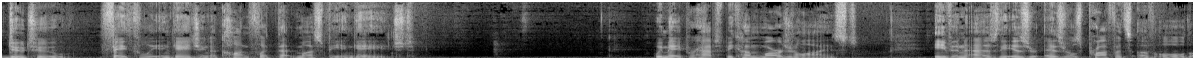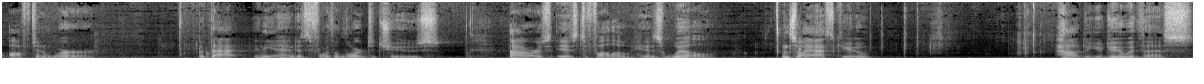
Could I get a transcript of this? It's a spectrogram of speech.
due to faithfully engaging a conflict that must be engaged. We may perhaps become marginalized, even as the Israel's prophets of old often were. But that, in the end, is for the Lord to choose. Ours is to follow His will. And so I ask you, how do you do with this?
